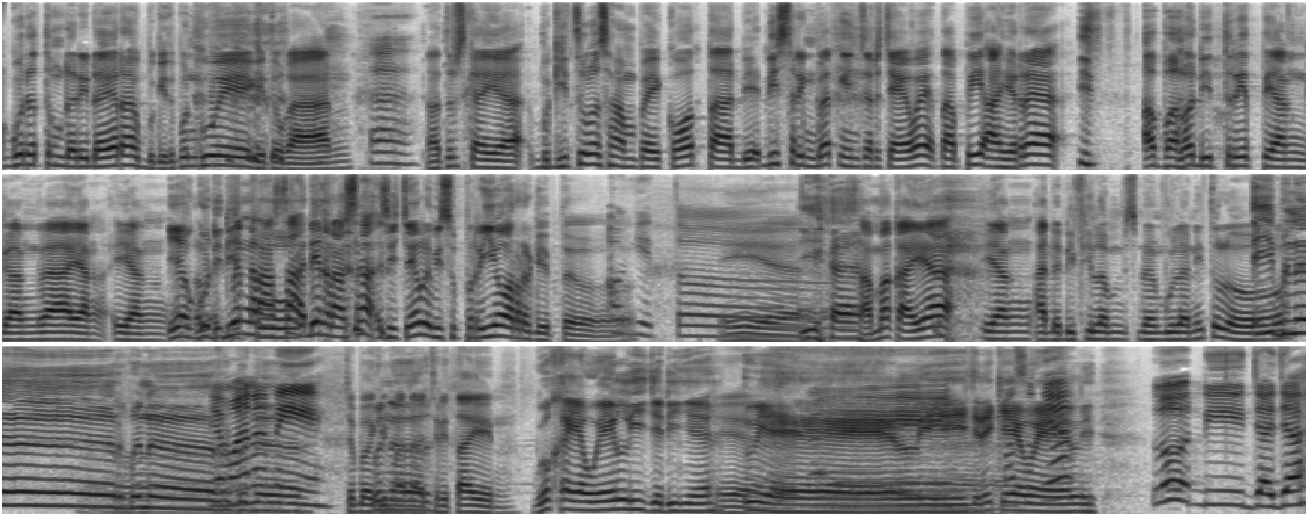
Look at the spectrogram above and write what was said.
gua datang dari daerah begitupun gue gitu kan. Eh. Nah, terus kayak begitu lo sampai kota, dia dia sering banget ngincer cewek tapi akhirnya apa lo di treat yang enggak enggak yang yang Iya, gua dia ngerasa dia ngerasa si cewek lebih superior gitu. Oh gitu. Iya. Iya. Sama kayak yang ada di film 9 bulan itu loh. Iya bener bener Yang mana bener. nih? Coba Bener. gimana ceritain? Gue kayak Welly jadinya Iya. Welly Eh, Jadi kayak maksudnya, Welly Lu dijajah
